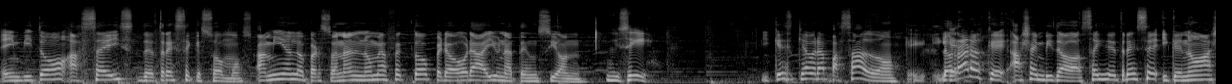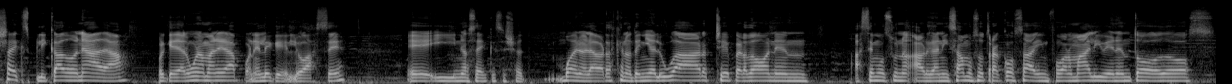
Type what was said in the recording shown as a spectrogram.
e invitó a 6 de 13 que somos. A mí en lo personal no me afectó, pero ahora hay una tensión. Y sí, ¿Y qué, qué habrá pasado? ¿Qué- y Lo qué? raro es que haya invitado a 6 de 13 y que no haya explicado nada, porque de alguna manera ponele que lo hace. eh, y no sé, qué sé yo. Bueno, la verdad es que no tenía lugar, che, perdonen. Hacemos una, organizamos otra cosa informal y vienen todos.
